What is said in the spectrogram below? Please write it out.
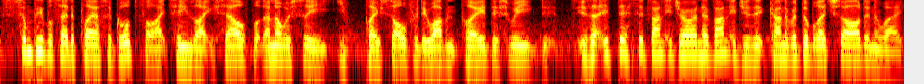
some people say the playoffs are good for like teams like yourself, but then obviously you've played Salford who haven't played this week. Is that a disadvantage or an advantage? Is it kind of a double-edged sword in a way?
